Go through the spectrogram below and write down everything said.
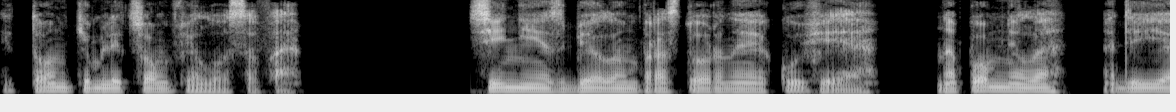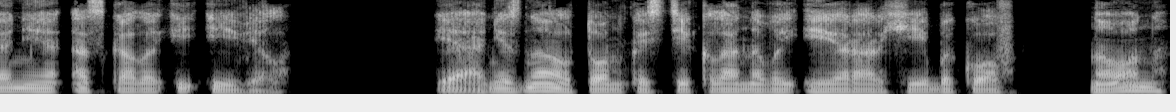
и тонким лицом философа. Синяя с белым просторная куфия напомнила одеяние Аскала и Ивил. Я не знал тонкости клановой иерархии быков, но он,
